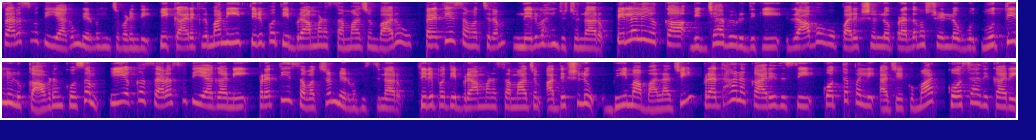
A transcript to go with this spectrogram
సరస్వతి యాగం నిర్వహించబడింది. ఈ కార్యక్రమాన్ని తిరుపతి బ్రాహ్మణ సమాజం వారు ప్రతి సంవత్సరం నిర్వహించుచున్నారు. పిల్లల యొక్క విద్యాభివృద్ధికి రాబో పరీక్షల్లో ప్రథమ శ్రేణిలో ఉత్తీర్ణులు కావడం కోసం ఈ యొక్క సరస్వతి యాగాన్ని ప్రతి సంవత్సరం నిర్వహిస్తున్నారు. తిరుపతి బ్రాహ్మణ సమాజం అధ్యక్షులు భీమా బాలాజీ ప్రధాన కార్యదర్శి కొత్తపల్లి అజయ్ కుమార్ కోశాధికారి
